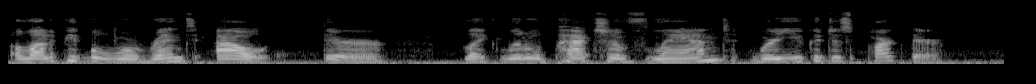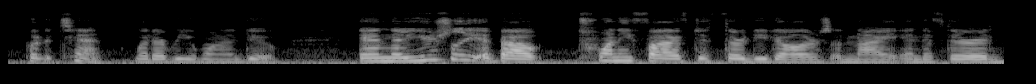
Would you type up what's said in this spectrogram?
A lot of people will rent out their like little patch of land where you could just park there, put a tent, whatever you want to do. And they're usually about 25 to $30 a night. And if they're in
